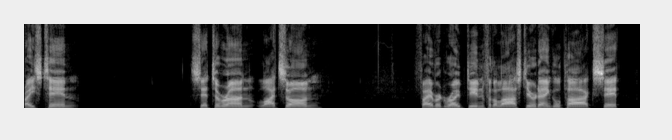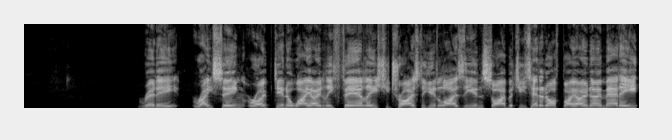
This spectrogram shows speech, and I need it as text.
Race 10. Set to run. Lights on. Favourite roped in for the last here at Angle Park. Set. Ready, racing, roped in away only fairly. She tries to utilise the inside, but she's headed off by Ono Maddie.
